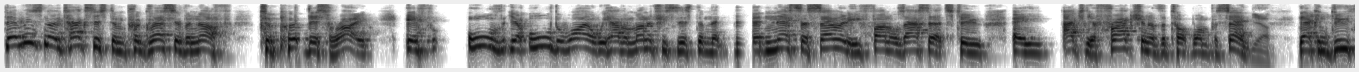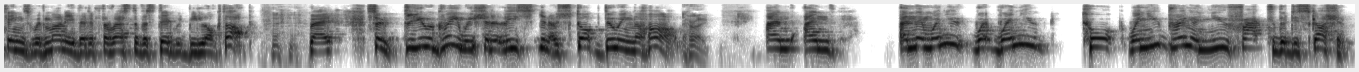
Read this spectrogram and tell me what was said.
there is no tax system progressive enough to put this right if all you know, all the while we have a monetary system that, that necessarily funnels assets to a actually a fraction of the top one percent. Yeah that can do things with money that if the rest of us did we'd be locked up right? So do you agree we should at least you know stop doing the harm? Right. And and and then when you when you talk when you bring a new fact to the discussion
